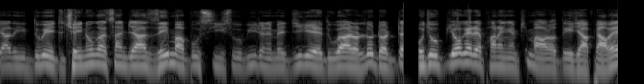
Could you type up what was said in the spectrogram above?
ရာသီသူတွေတစ်ချိန်လုံးကစံပြဈေးမှာပူစီဆိုပြီးတော့နာမည်ကြီးခဲ့တဲ့သူကတော့လွတ်တော်တက်ဟိုချိုပြောခဲ့တဲ့ဖာနိုင်ငံဖြစ်မှာတော့တေချာပြပဲ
